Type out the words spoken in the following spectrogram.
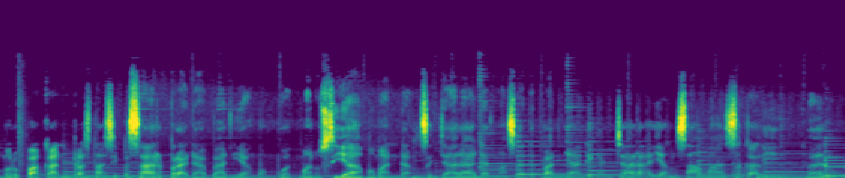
merupakan prestasi besar peradaban yang membuat manusia memandang sejarah dan masa depannya dengan cara yang sama sekali baru.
